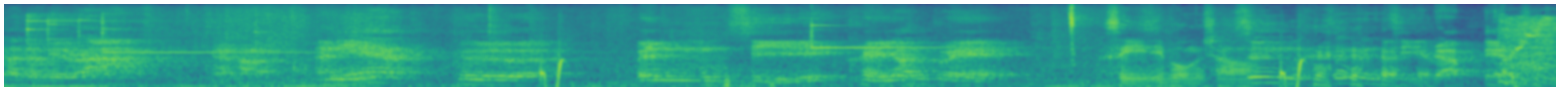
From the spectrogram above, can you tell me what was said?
Panamera นะครับ อันเนี้ยคือเป็นสีเครยอนเกรย์สีที่ผมชอบ ซึ่งซึ่งเป็นสีแรปเปลี่ยนสี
